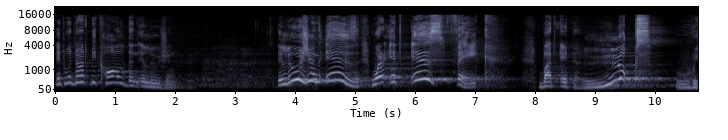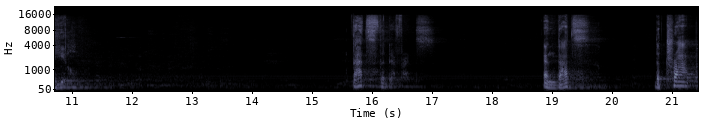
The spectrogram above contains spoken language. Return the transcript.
it would not be called an illusion. Illusion is where it is fake, but it looks real. That's the difference. And that's the trap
